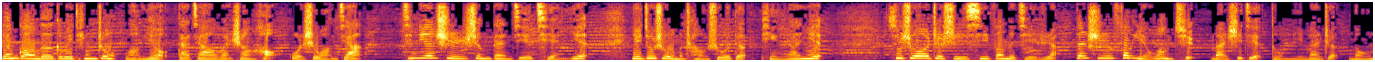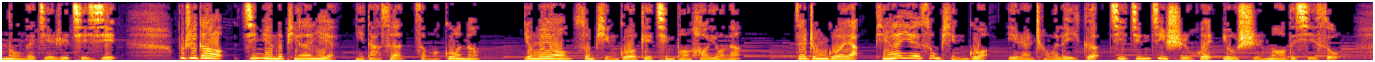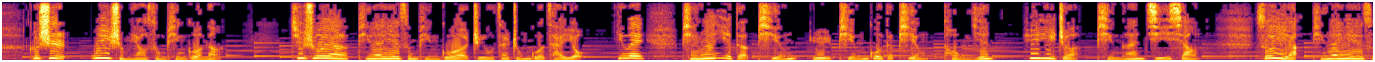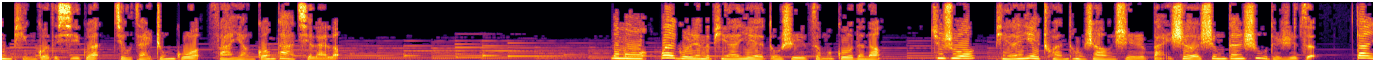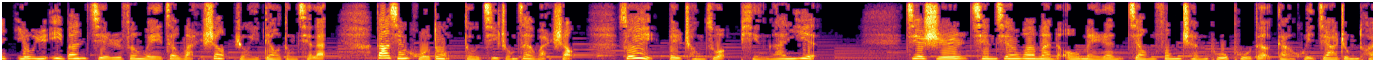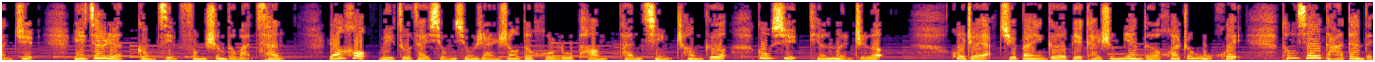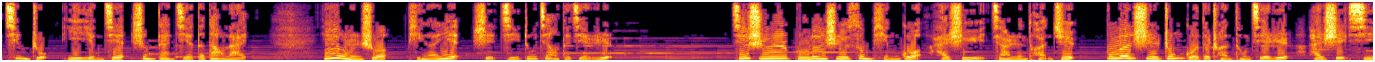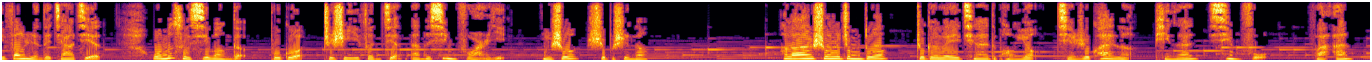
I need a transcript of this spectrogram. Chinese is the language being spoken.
央广的各位听众、网友，大家晚上好，我是王佳。今天是圣诞节前夜，也就是我们常说的平安夜。虽说这是西方的节日啊，但是放眼望去，满世界都弥漫着浓浓的节日气息。不知道今年的平安夜你打算怎么过呢？有没有送苹果给亲朋好友呢？在中国呀，平安夜送苹果已然成为了一个既经济实惠又时髦的习俗。可是为什么要送苹果呢？据说呀，平安夜送苹果只有在中国才有，因为平安夜的“平”与苹果的“平”同音，寓意着平安吉祥，所以啊，平安夜送苹果的习惯就在中国发扬光大起来了。那么，外国人的平安夜都是怎么过的呢？据说平安夜传统上是摆设圣诞树的日子。但由于一般节日氛围在晚上容易调动起来，大型活动都集中在晚上，所以被称作平安夜。届时，千千万万的欧美人将风尘仆仆地赶回家中团聚，与家人共进丰盛的晚餐，然后围坐在熊熊燃烧的火炉旁弹琴唱歌，共叙天伦之乐。或者呀，举办一个别开生面的化妆舞会，通宵达旦的庆祝，以迎接圣诞节的到来。也有人说，平安夜是基督教的节日。其实，不论是送苹果，还是与家人团聚，不论是中国的传统节日，还是西方人的佳节，我们所希望的，不过只是一份简单的幸福而已。你说是不是呢？好了，说了这么多，祝各位亲爱的朋友节日快乐！平安幸福，晚安。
